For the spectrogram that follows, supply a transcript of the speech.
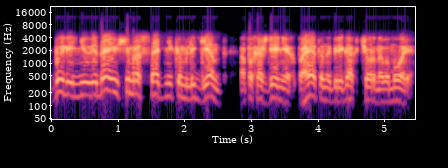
были неувядающим рассадником легенд о похождениях поэта на берегах Черного моря.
